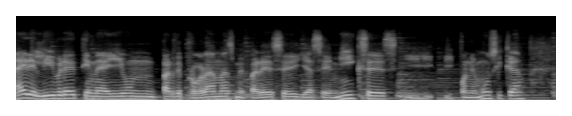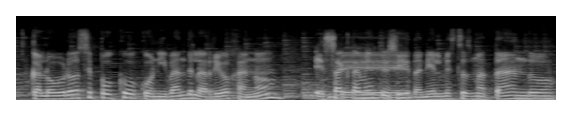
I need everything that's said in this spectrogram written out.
aire libre, tiene ahí un par de programas, me parece, y hace mixes y, pone música. Colaboró hace poco con Iván de la Rioja, ¿no? Exactamente, sí. Daniel, me estás matando.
